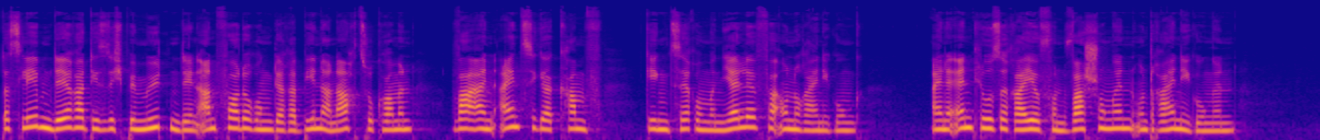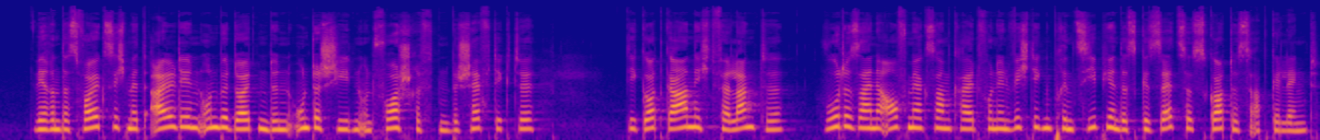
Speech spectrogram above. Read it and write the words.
Das Leben derer, die sich bemühten, den Anforderungen der Rabbiner nachzukommen, war ein einziger Kampf gegen zeremonielle Verunreinigung, eine endlose Reihe von Waschungen und Reinigungen. Während das Volk sich mit all den unbedeutenden Unterschieden und Vorschriften beschäftigte, die Gott gar nicht verlangte, wurde seine Aufmerksamkeit von den wichtigen Prinzipien des Gesetzes Gottes abgelenkt.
